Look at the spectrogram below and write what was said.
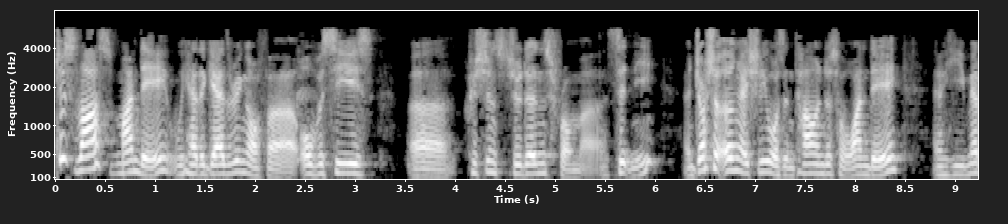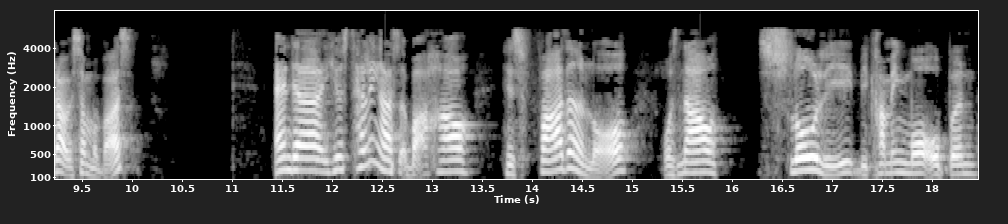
just last Monday, we had a gathering of uh, overseas uh, Christian students from uh, Sydney, and Joshua Ng actually was in town just for one day, and he met up with some of us. And uh, he was telling us about how his father-in-law was now slowly becoming more open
